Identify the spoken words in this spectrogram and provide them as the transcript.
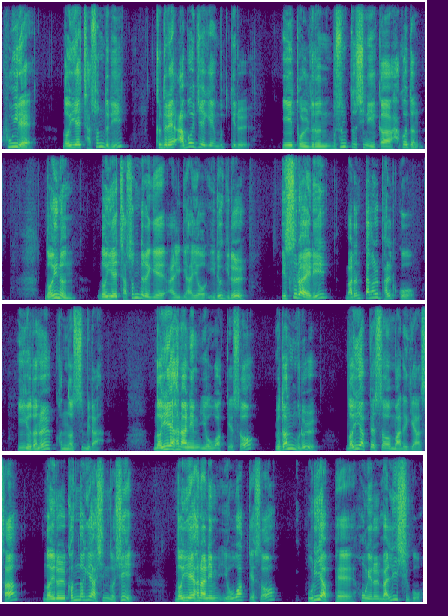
후일에 너희의 자손들이 그들의 아버지에게 묻기를 이 돌들은 무슨 뜻이니까 하거든 너희는 너희의 자손들에게 알게 하여 이르기를 이스라엘이 마른 땅을 밟고 이 요단을 건넜습니다. 너희의 하나님 여호와께서 요단물을 너희 앞에서 마르게 하사 너희를 건너게 하신 것이 너희의 하나님 여호와께서 우리 앞에 홍해를 말리시고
